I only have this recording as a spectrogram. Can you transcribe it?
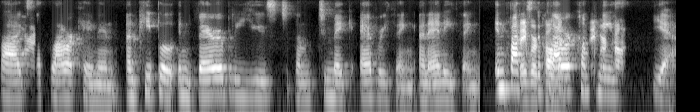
right. bags that flour came in, and people invariably used them to make everything and anything. In fact, the flour companies, yeah,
